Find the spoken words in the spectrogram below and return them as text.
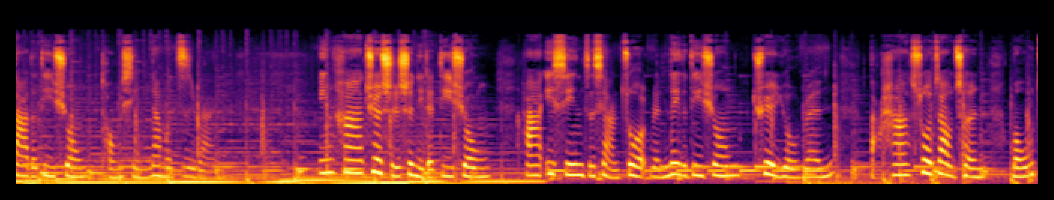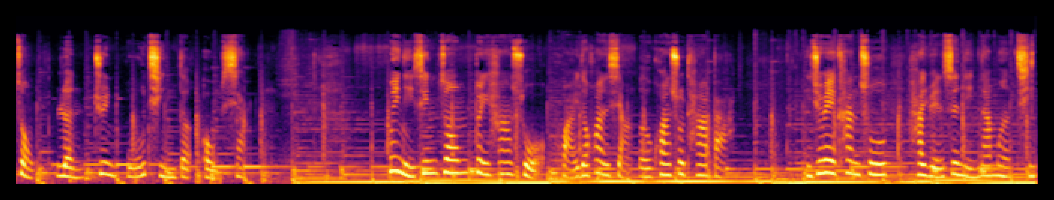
大的弟兄同行那么自然。因他确实是你的弟兄，他一心只想做人类的弟兄，却有人把他塑造成某种冷峻无情的偶像。为你心中对他所怀的幻想而宽恕他吧，你就会看出他原是你那么亲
